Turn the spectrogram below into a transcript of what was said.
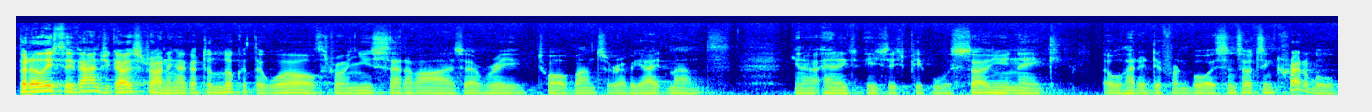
But at least with Evangel Ghostwriting, I got to look at the world through a new set of eyes every 12 months or every eight months. You know, and each, each of these people was so unique. They all had a different voice. And so it's incredible.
